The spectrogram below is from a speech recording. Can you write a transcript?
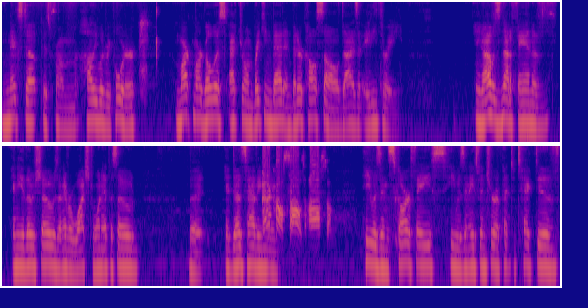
Next up is from Hollywood Reporter. Mark Margolis, actor on Breaking Bad and Better Call Saul, dies at 83. You know, I was not a fan of any of those shows. I never watched one episode, but it does have him. Better Call Saul's awesome. he was in Scarface. He was in Ace Ventura: Pet Detective.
